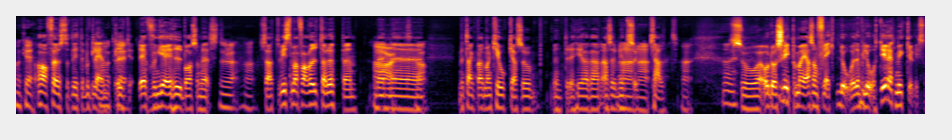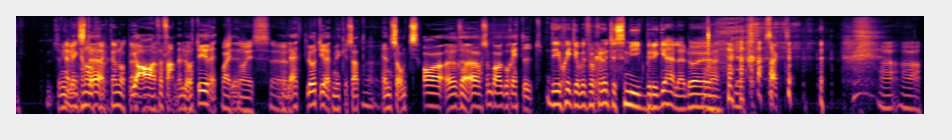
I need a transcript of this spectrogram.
Och ha fönstret lite på glänt. Ut. Det fungerar ju hur bra som helst. Ja. Så att visst, man får ha rutan öppen. Men right, eh, ja. med tanke på att man kokar så är inte det hela världen. Alltså det blir inte så Nej, nej, kallt. nej. Nej. Så, och då slipper man ju alltså en fläkt då. Det låter ju rätt mycket liksom. Så det är Även kanalfläkten låter- Ja, för fan. Det Ja. låter ju rätt. White eh, noise. Det lät- låter ju rätt mycket. Så att en sånt rör som bara går rätt ut. Det är skitjobbigt för då kan du inte smygbrygga heller. Då Exakt. Ja, ja.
